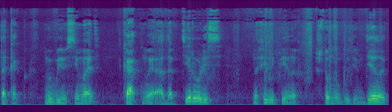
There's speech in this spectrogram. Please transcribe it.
так как мы будем снимать, как мы адаптировались на Филиппинах, что мы будем делать.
